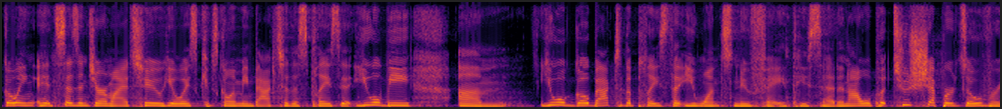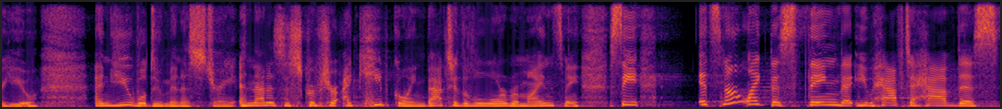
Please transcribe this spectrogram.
going, it says in Jeremiah 2, He always keeps going me back to this place, that you will be um, you will go back to the place that you once knew faith, he said, and I will put two shepherds over you, and you will do ministry. And that is the scripture I keep going back to. The Lord reminds me. See, it's not like this thing that you have to have this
